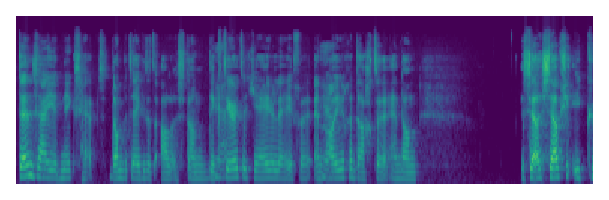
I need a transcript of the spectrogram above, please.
tenzij je niks hebt, dan betekent het alles. Dan dicteert het je hele leven en Ja. al je gedachten. En dan, zelfs, zelfs je IQ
